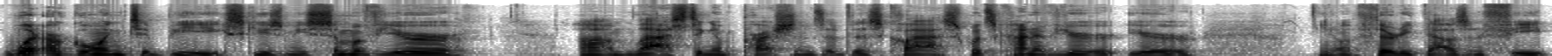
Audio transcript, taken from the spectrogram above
what are going to be, excuse me, some of your um, lasting impressions of this class? What's kind of your your you know thirty thousand feet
